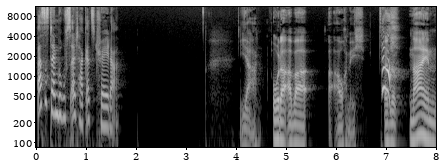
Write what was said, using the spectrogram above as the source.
Was ist dein Berufsalltag als Trader? Ja. Oder aber auch nicht. Also, nein.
